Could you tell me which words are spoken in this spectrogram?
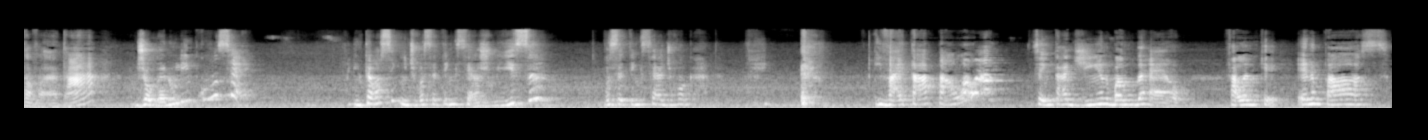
Tá, tá jogando limpo com você. Então é o seguinte, você tem que ser a juíza, você tem que ser a advogada. E vai estar tá a Paula lá, sentadinha no banco do réu, falando que eu não posso,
